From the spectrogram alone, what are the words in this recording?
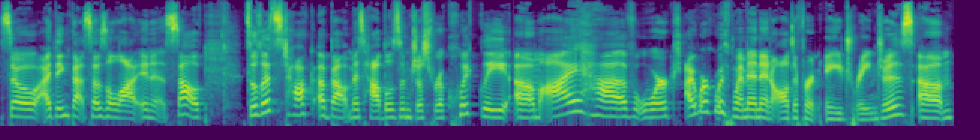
So I think that says a lot in itself. So let's talk about metabolism just real quickly. Um, I have worked. I work with women in all different age ranges. Um,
